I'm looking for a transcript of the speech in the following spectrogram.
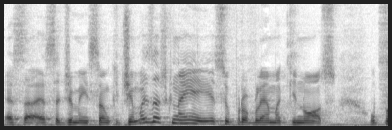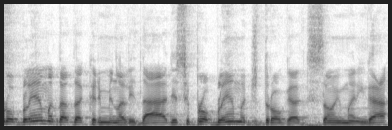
essa, essa dimensão que tinha. Mas acho que nem é esse o problema aqui nosso. O problema da, da criminalidade, esse problema de drogadição em Maringá,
